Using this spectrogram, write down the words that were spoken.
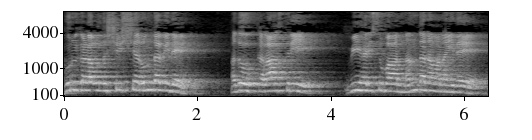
ಗುರುಗಳ ಒಂದು ಶಿಷ್ಯ ವೃಂದವಿದೆ. ಅದು ಕಲಾಶ್ರೀ ವಿಹರಿಸುವ ನಂದನವನ ಇದೆ.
